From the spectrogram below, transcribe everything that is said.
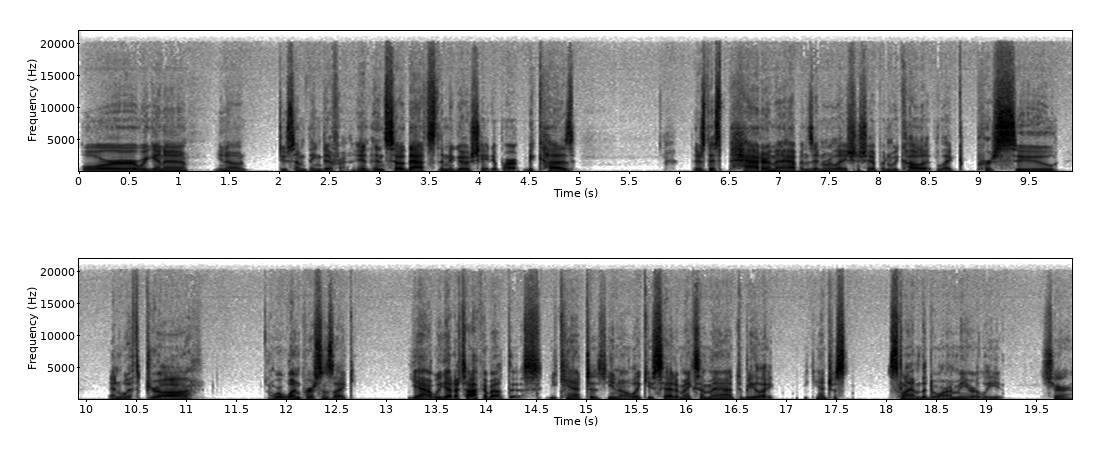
Or are we going to, you know, do something different? And, and so that's the negotiated part because there's this pattern that happens in relationship and we call it like pursue and withdraw, where one person's like, yeah, we got to talk about this. You can't just, you know, like you said, it makes them mad to be like, you can't just slam the door on me or leave. Sure.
